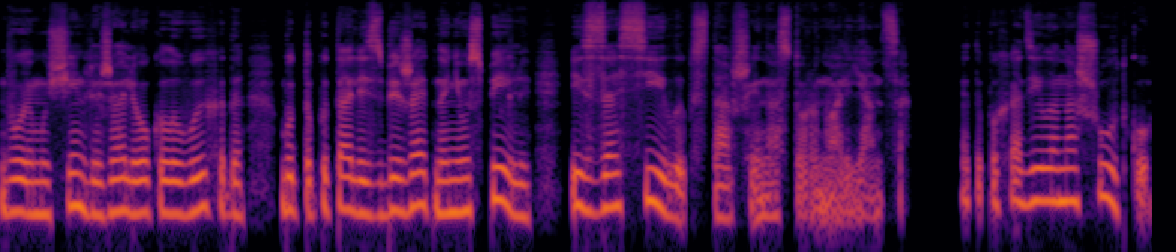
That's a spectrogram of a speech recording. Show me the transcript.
Двое мужчин лежали около выхода, будто пытались сбежать, но не успели, из-за силы, вставшей на сторону Альянса. Это походило на шутку.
